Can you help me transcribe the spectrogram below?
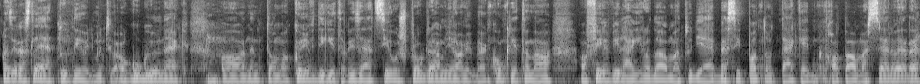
azért azt lehet tudni, hogy a Google-nek a, nem tudom, a könyvdigitalizációs programja, amiben konkrétan a, a fél világirodalmat ugye beszippantották egy hatalmas szerverre,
